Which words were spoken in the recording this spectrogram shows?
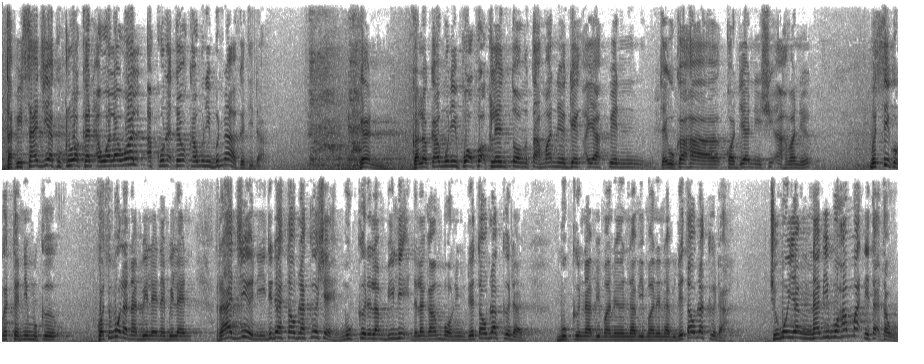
Tapi saja aku keluarkan awal-awal aku nak tengok kamu ni benar ke tidak. Kan? Kalau kamu ni puak-puak kelentong entah mana geng ayah pin cikgu Kahar Qadiani Syiah mana mesti kau kata ni muka kau sebutlah Nabi lain Nabi lain. Raja ni dia dah tahu belaka Syekh. Muka dalam bilik dalam gambar ni dia tahu belaka dah. Muka Nabi mana Nabi mana Nabi dia tahu belaka dah. Cuma yang Nabi Muhammad dia tak tahu.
